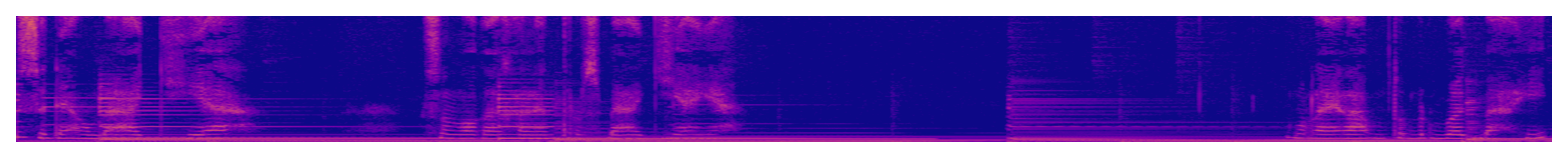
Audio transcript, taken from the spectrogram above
sedang bahagia, semoga kalian terus bahagia ya. Mulailah untuk berbuat baik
